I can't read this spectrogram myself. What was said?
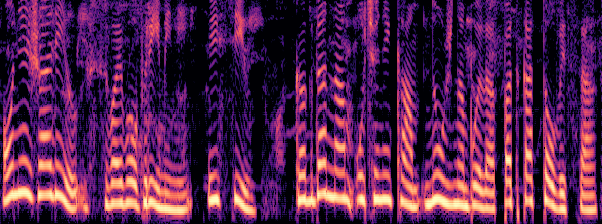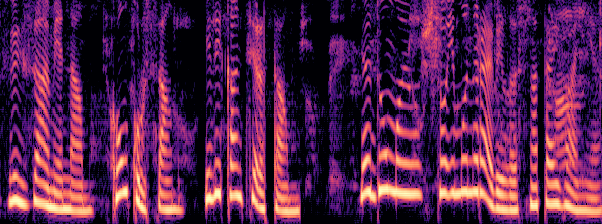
Он не жалел своего времени и сил когда нам, ученикам, нужно было подготовиться к экзаменам, конкурсам или концертам, я думаю, что ему нравилось на Тайване.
